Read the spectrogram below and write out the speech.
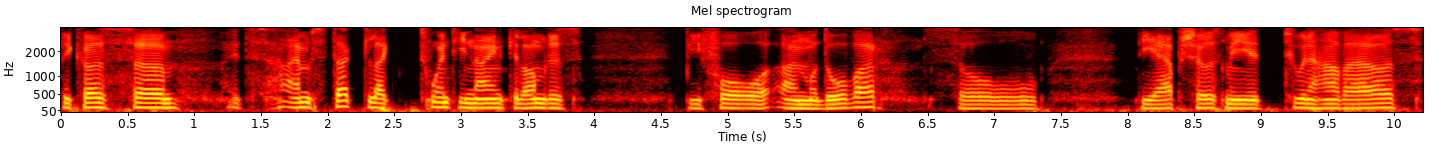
because um, it's I'm stuck like 29 kilometers before Almodovar. So the app shows me two and a half hours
